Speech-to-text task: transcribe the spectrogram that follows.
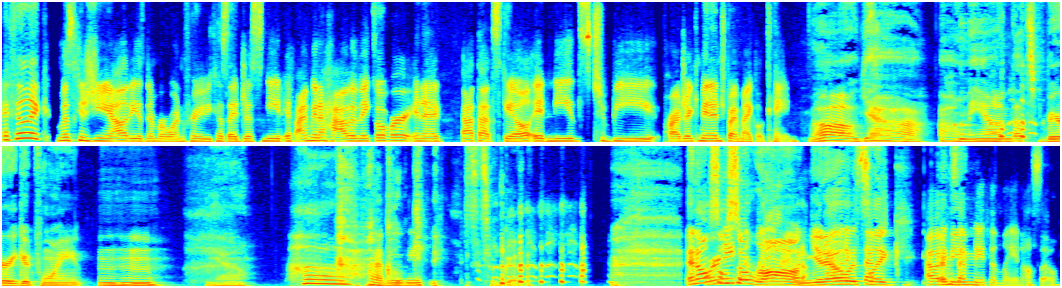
I feel like Miss Congeniality is number one for me because I just need if I'm gonna have a makeover in a at that scale, it needs to be project managed by Michael Caine. Oh yeah. Oh man, that's a very good point. Mm-hmm. Yeah. that movie. It's so good. and also so Lane. Wrong. would- you know, it's accept- like I would I accept mean, Nathan Lane also.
